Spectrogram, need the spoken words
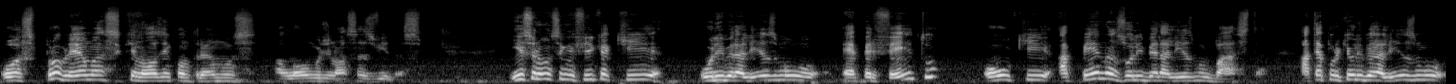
os problemas que nós encontramos ao longo de nossas vidas. Isso não significa que o liberalismo é perfeito ou que apenas o liberalismo basta. Até porque o liberalismo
